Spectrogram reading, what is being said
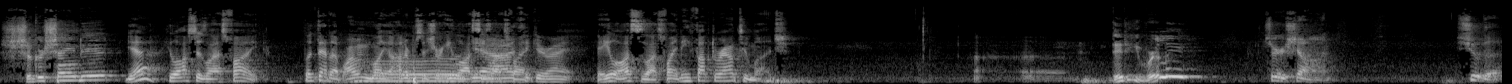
Sugar Shane did. Yeah, he lost his last fight. Look that up. I'm like 100 percent sure he lost yeah, his last fight. I think you're right. Yeah, he lost his last fight and he fucked around too much. Did he really? Sugar Sean. Sugar.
